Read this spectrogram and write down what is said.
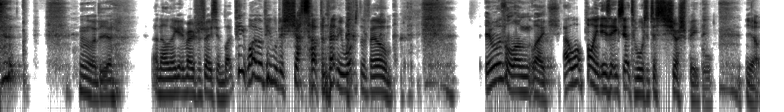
film. oh dear. And now they get very frustrated. Like, "Pete, why would people just shut up and let me watch the film? It was a long, like, At what point is it acceptable to just shush people? yeah.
